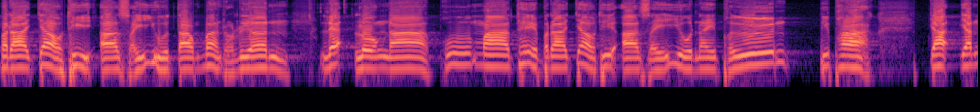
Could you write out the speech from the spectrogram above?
พราเจ้าที่อาศัยอยู่ตามบ้านเรือน และโลงนาภูมาเทพราเจ้าที่อาศัยอยู่ในพื้นพิภาค จะยัน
